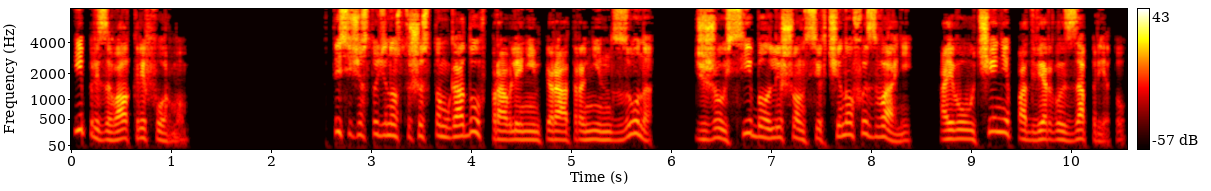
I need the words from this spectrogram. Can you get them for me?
и призывал к реформам. 1196 году в правлении императора Ниндзуна Джу Си был лишен всех чинов и званий, а его учение подверглось запрету.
